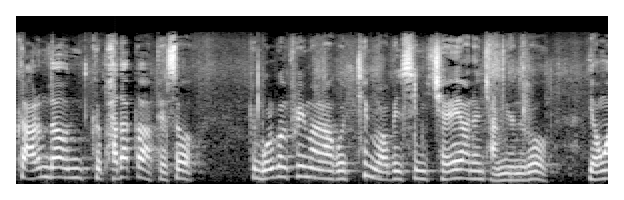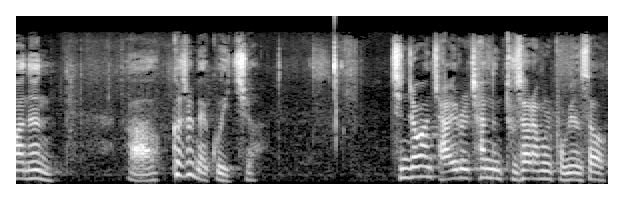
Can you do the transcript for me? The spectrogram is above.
그 아름다운 그 바닷가 앞에서 그 몰건 프리만하고 팀 로빈슨이 재회하는 장면으로 영화는 아, 끝을 맺고 있죠. 진정한 자유를 찾는 두 사람을 보면서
